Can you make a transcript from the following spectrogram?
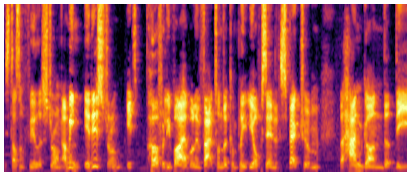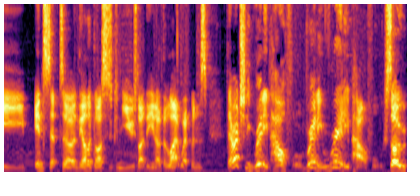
this doesn't feel as strong. I mean, it is strong. It's perfectly viable. In fact, on the completely opposite end of the spectrum, the handgun that the Interceptor and the other classes can use, like the, you know, the light weapons, they're actually really powerful. Really, really powerful. So,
